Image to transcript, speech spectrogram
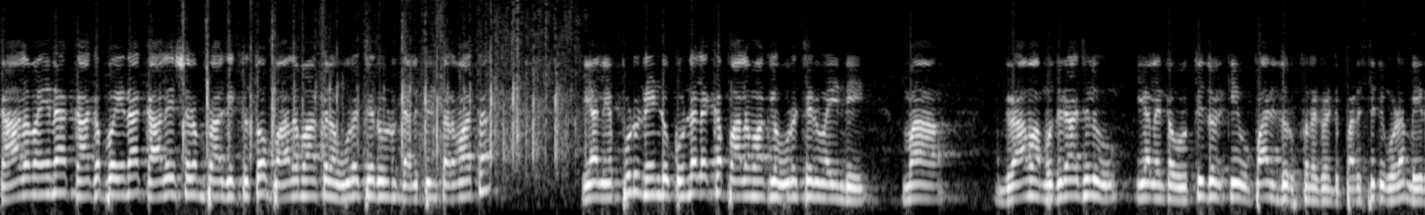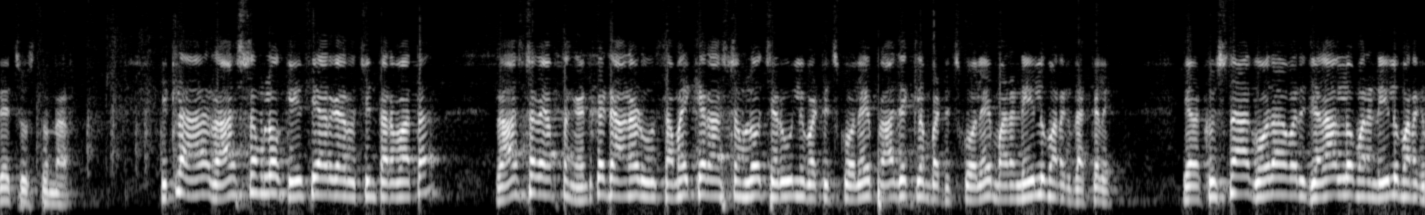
కాలమైనా కాకపోయినా కాళేశ్వరం ప్రాజెక్టుతో పాలమాకుల ఊర చెరువును కలిపిన తర్వాత ఇవాళ ఎప్పుడు నిండు కుండలెక్క పాలమాకుల ఊర చెరువు అయింది? మా గ్రామ ముదిరాజులు ఇవాళ ఇంత వృత్తి దొరికి ఉపాధి దొరుకుతున్నటువంటి పరిస్థితి కూడా మీరే చూస్తున్నారు. ఇట్లా రాష్ట్రంలో కేసీఆర్ గారు వచ్చిన తర్వాత రాష్ట్ర వ్యాప్తంగా ఎందుకంటే ఆనాడు సమైక్య రాష్ట్రంలో చెరువుల్ని పట్టించుకోలే ప్రాజెక్టులను పట్టించుకోలే మన నీళ్ళు మనకు దక్కలే. ఇలా కృష్ణా గోదావరి జలాల్లో మన నీళ్ళు మనకు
